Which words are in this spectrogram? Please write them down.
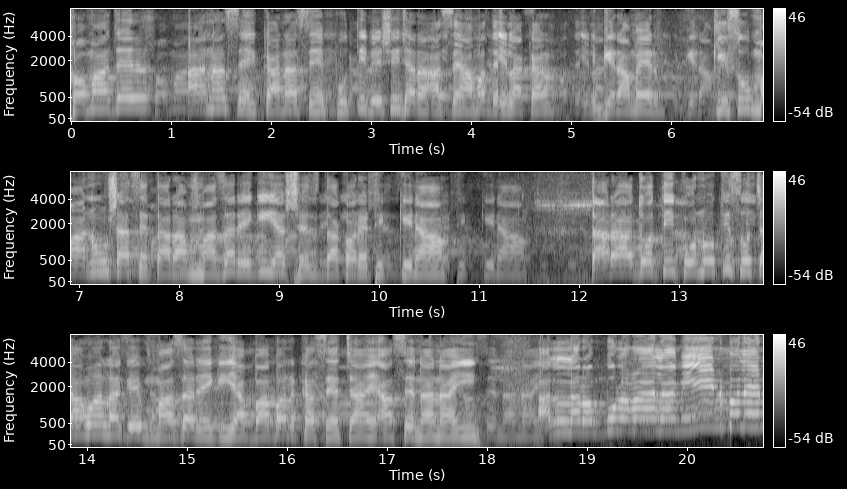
সমাজের আনাসে কানাসে প্রতিবেশী যারা আছে আমাদের এলাকার গ্রামের কিছু মানুষ আছে, তারা মাজারে গিয়া সেজদা করে, ঠিক কিনা? ঠিক তারা যদি কোনো কিছু চাওয়া লাগে, মাজারে গিয়া বাবার কাছে চায়, আছে না নাই? আল্লাহ রব্বুল আলামিন বলেন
